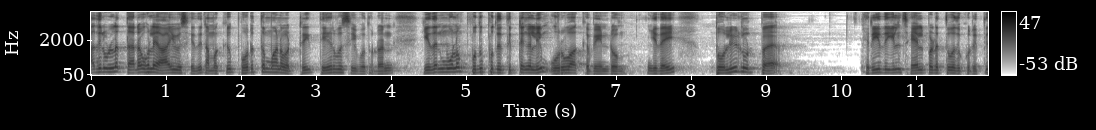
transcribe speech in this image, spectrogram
அதில் உள்ள தரவுகளை ஆய்வு செய்து நமக்கு பொருத்தமானவற்றை தேர்வு செய்வதுடன் இதன் மூலம் புது புது திட்டங்களையும் உருவாக்க வேண்டும். இதை தொழில்நுட்ப ரீதியில் செயல்படுத்துவது குறித்து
